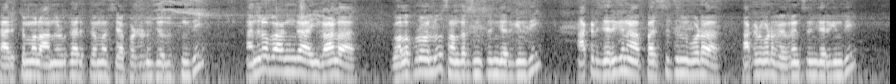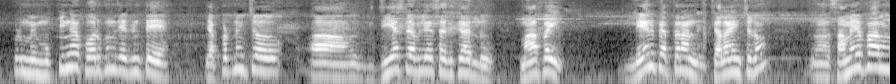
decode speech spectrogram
కార్యక్రమాలు ఆందోళన కార్యక్రమాలు చేపట్టడం జరుగుతుంది. అందులో భాగంగా ఇవాళ గొల్లపురోలు సందర్శించడం జరిగింది. అక్కడ జరిగిన పరిస్థితులను కూడా అక్కడ కూడా వివరించడం జరిగింది. ఇప్పుడు మేము ముఖ్యంగా కోరుకున్నది ఏంటంటే ఎప్పటి నుంచో జిఎస్డబ్ల్యూఎస్ అధికారులు మాపై లేని పెత్తనాన్ని చలాయించడం సమయపాలన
